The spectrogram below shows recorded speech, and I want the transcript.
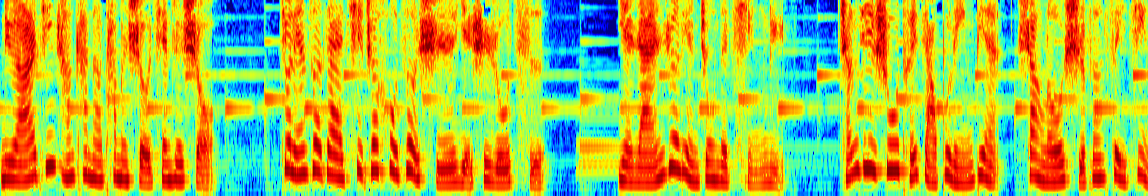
女儿经常看到他们手牵着手，就连坐在汽车后座时也是如此，俨然热恋中的情侣。程继书腿脚不灵便，上楼十分费劲，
